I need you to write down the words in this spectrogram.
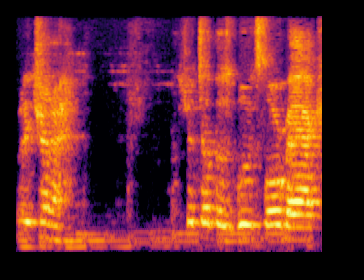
Really trying to stretch out those glutes, lower back.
